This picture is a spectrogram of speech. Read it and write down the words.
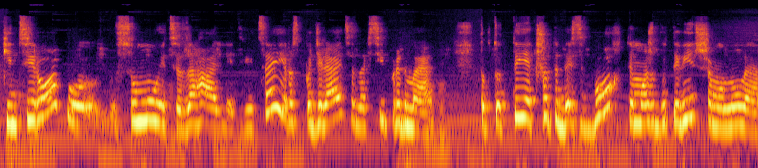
В кінці року сумується загальний твій це і розподіляється на всі предмети. Тобто, ти, якщо ти десь Бог, ти можеш бути в іншому нулем.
